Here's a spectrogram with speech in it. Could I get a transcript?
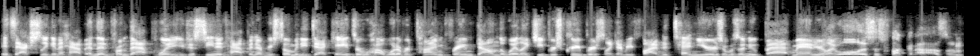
it's actually going to happen. And then from that point, you just seen it happen every so many decades or how whatever time frame down the way, like Jeepers Creepers, like every five to ten years, there was a new Batman. You're like, oh, this is fucking awesome.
